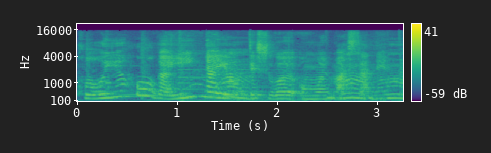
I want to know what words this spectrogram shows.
こういう方がいいんだよってすごい思いましたね。うん。うん。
